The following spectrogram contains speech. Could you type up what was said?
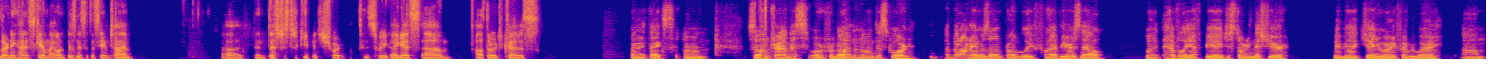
learning how to scale my own business at the same time. Uh, and that's just to keep it short and sweet, I guess. Um, I'll throw it to Travis. All right, thanks. Um, so I'm Travis, or Forgotten on Discord. I've been on Amazon probably five years now, but heavily FBA just starting this year, maybe like January, February. Um,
